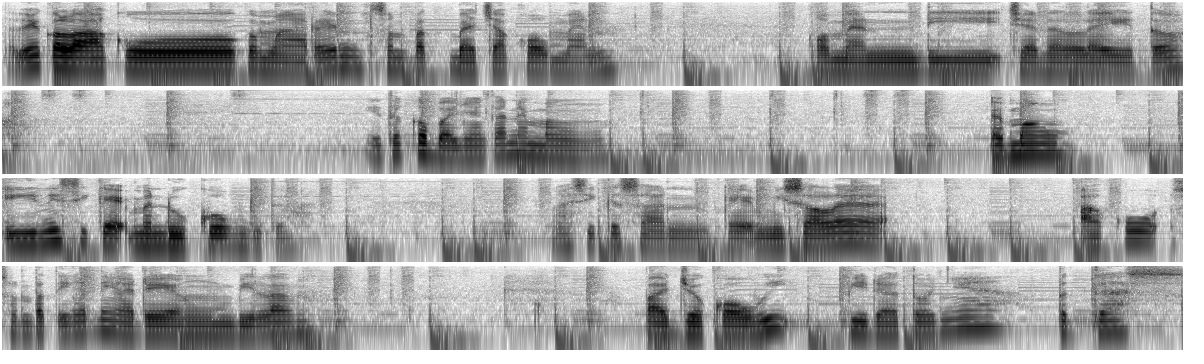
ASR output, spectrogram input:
Tapi kalau aku kemarin sempat baca komen komen di channelnya itu itu kebanyakan emang emang ini sih kayak mendukung gitu. Ngasih kesan kayak misalnya aku sempat ingat nih ada yang bilang Pak Jokowi pidatonya tegas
